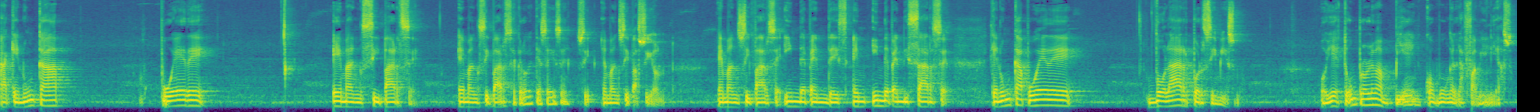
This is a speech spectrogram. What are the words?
a que nunca puede emanciparse. Emanciparse, creo que ¿qué se dice? Sí, emancipación. Emanciparse, independizarse, que nunca puede volar por sí mismo. Oye, esto es un problema bien común en las familias.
